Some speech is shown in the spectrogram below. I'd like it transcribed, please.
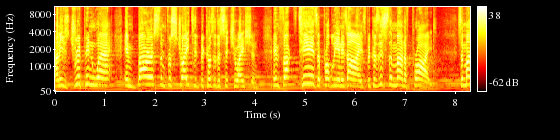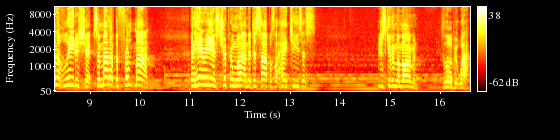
and he's dripping wet, embarrassed and frustrated because of the situation. In fact, tears are probably in his eyes because this is a man of pride. It's a man of leadership. It's a man of the front man. And here he is dripping wet, and the disciples like, hey, Jesus, you just give him a moment. He's a little bit wet.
